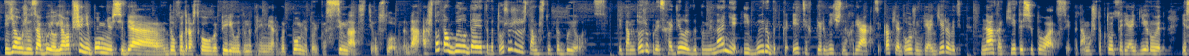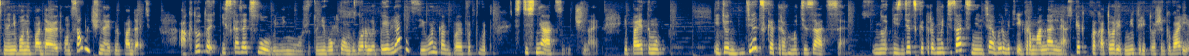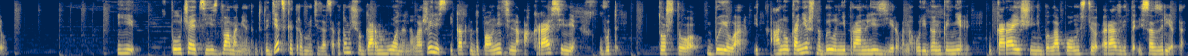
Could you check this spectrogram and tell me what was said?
И я уже забыл, я вообще не помню себя до подросткового периода, например. Вот помню только с 17 условно, да. А что там было до этого? Тоже же там что-то было. И там тоже происходило запоминание и выработка этих первичных реакций, как я должен реагировать на какие-то ситуации. Потому что кто-то реагирует, если на него нападают, он сам начинает нападать, а кто-то и сказать слова не может. У него ком в горле появляется, и он как бы вот, вот стесняться начинает. И поэтому идет детская травматизация, но из детской травматизации нельзя вырвать и гормональный аспект, про который Дмитрий тоже говорил. И получается, есть два момента. Вот это детская травматизация, а потом еще гормоны наложились и как-то дополнительно окрасили вот то, что было. И оно, конечно, было не проанализировано. У ребенка не, кора еще не была полностью развита и созрета.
